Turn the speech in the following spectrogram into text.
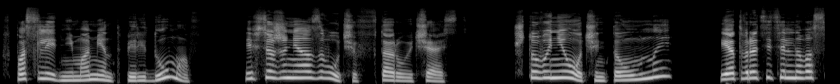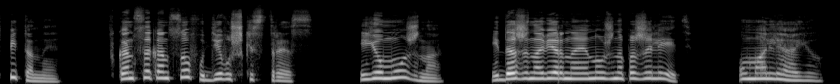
в последний момент передумав и все же не озвучив вторую часть, что вы не очень-то умны и отвратительно воспитаны. В конце концов, у девушки стресс. Ее можно и даже, наверное, нужно пожалеть. «Умоляю,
